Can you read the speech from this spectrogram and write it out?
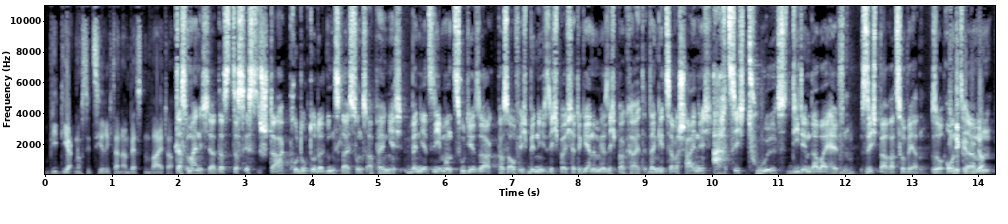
Wie diagnostiziere ich dann am besten weiter? Das meine ich ja. Das, das ist stark produkt- oder dienstleistungsabhängig. Wenn jetzt jemand zu dir sagt, pass auf, ich bin nicht sichtbar, ich hätte gerne mehr Sichtbarkeit, dann gibt es ja wahrscheinlich 80 Tools, die dem dabei helfen, mhm. sichtbarer zu werden. So und ähm,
